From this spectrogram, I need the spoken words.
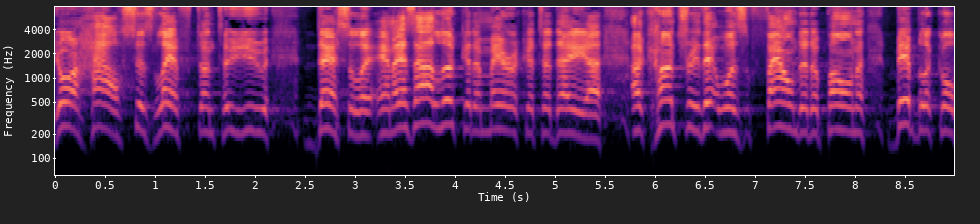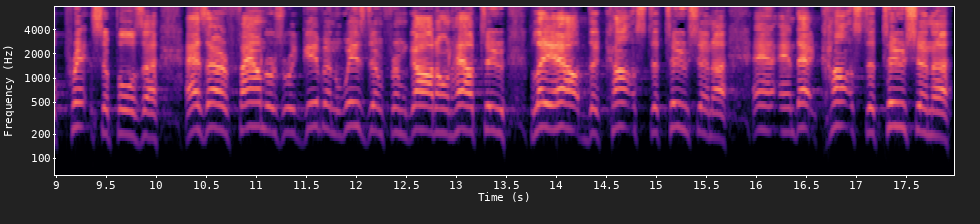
your house is left unto you desolate. And as I look at America today, uh, a country that was founded upon biblical principles, uh, as our founders were given wisdom from God on how to lay out the Constitution, uh, and, and, that Constitution, uh,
